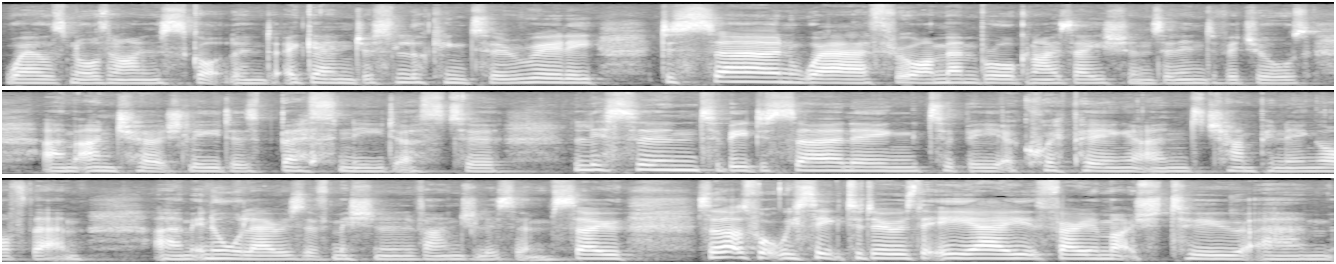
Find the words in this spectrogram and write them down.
Wales, Northern Ireland, Scotland. Again, just looking to really discern where, through our member organisations and individuals um, and church leaders, best need us to listen, to be discerning, to be equipping and championing of them um, in all areas of mission and evangelism. So, so that's what we seek to do as the EA. Is very much to, um,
